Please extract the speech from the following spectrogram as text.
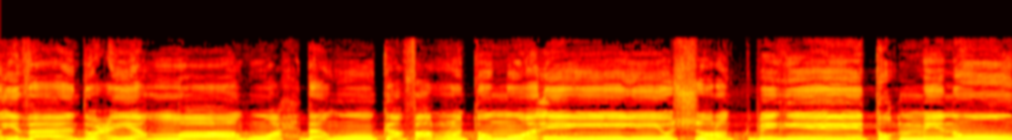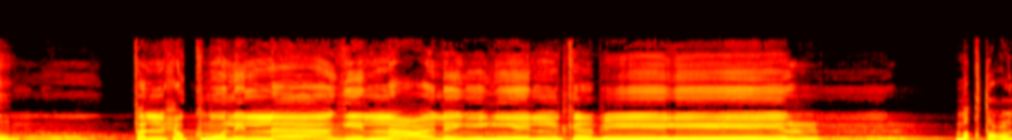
إذا دعي الله وحده كفرتم وإن يشرك به تؤمنوا فالحكم لله العلي الكبير. مقطع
